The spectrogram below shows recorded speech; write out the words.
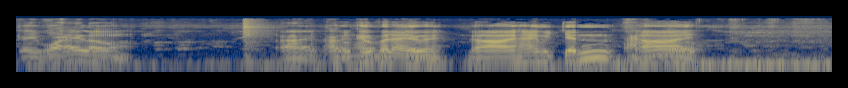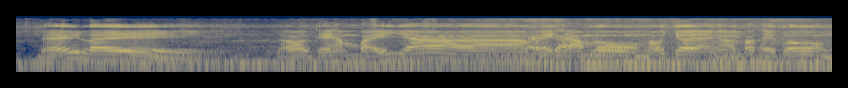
cây quái luôn rồi thân thước ở đây 29. rồi. Rồi 29. Thẳng Rồi. luôn. Để ly. Rồi cây 27 giá 700, 700 luôn. luôn. Nói chơi ai ngờ có thiệt luôn.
